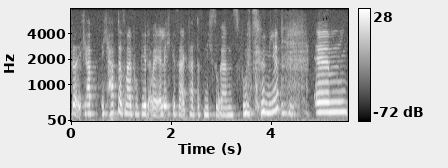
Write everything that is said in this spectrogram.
Ich habe ich hab, ich hab das mal probiert, aber ehrlich gesagt hat das nicht so ganz funktioniert. Mhm. Ähm,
